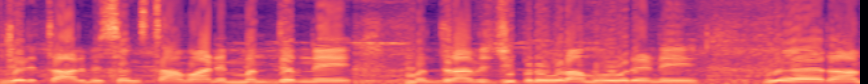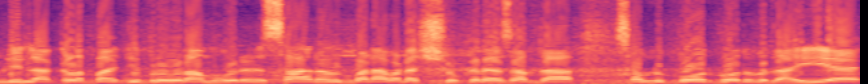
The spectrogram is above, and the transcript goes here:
ਜਿਹੜੇ ਧਾਰਮਿਕ ਸੰਸਥਾਵਾਂ ਨੇ ਮੰਦਿਰ ਨੇ ਮੰਦਿਰਾਂ ਵਿੱਚ ਵੀ ਪ੍ਰੋਗਰਾਮ ਹੋ ਰਹੇ ਨੇ ਅਹ ਰਾਮਲੀਲਾ ਕਲੱਬਾਂ 'ਚ ਵੀ ਪ੍ਰੋਗਰਾਮ ਹੋ ਰਹੇ ਨੇ ਸਾਰਿਆਂ ਨੂੰ ਬੜਾ ਬੜਾ ਸ਼ੁਕਰ ਹੈ ਸਭ ਦਾ ਸਭ ਨੂੰ ਬਹੁਤ ਬਹੁਤ ਵਧਾਈ ਹੈ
